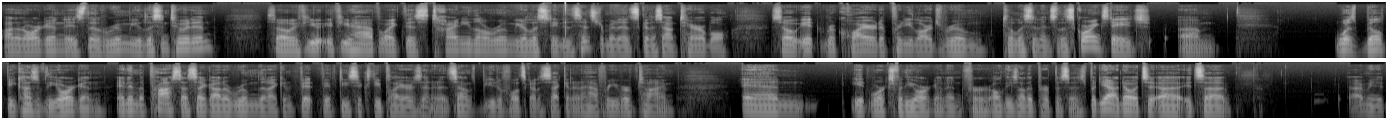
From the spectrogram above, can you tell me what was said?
on an organ is the room you listen to it in. So if you if you have like this tiny little room you're listening to this instrument, it's going to sound terrible. So it required a pretty large room to listen in. So the scoring stage um, was built because of the organ. And in the process, I got a room that I can fit 50, 60 players in. And it sounds beautiful. It's got a second and a half reverb time. And it works for the organ and for all these other purposes. But yeah, no, it's a, uh, it's a, I mean, it,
